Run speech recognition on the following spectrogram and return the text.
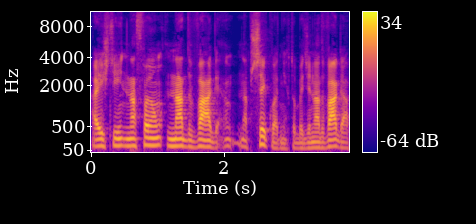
A jeśli na swoją nadwagę, na przykład niech to będzie nadwaga,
